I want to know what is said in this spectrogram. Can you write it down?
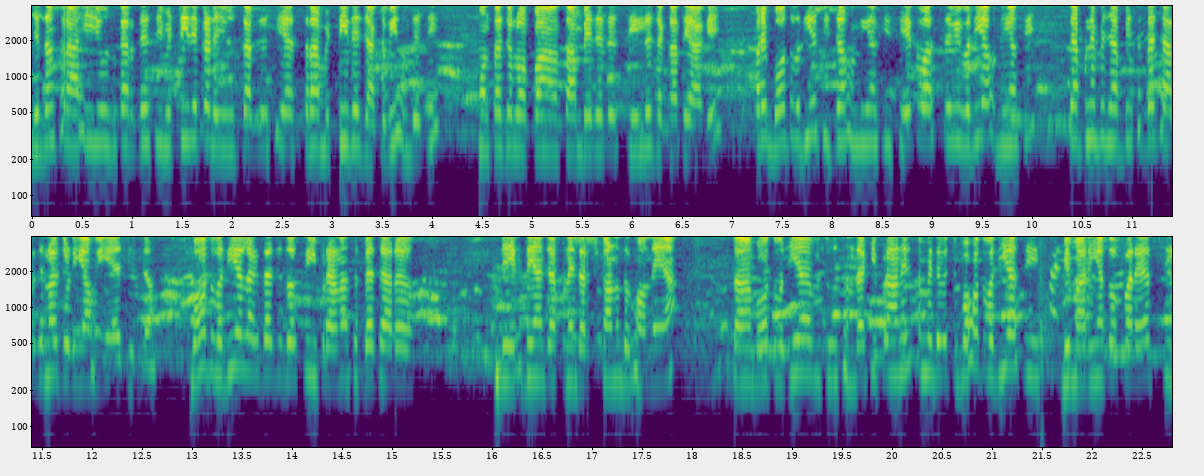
ਜਿੱਦਾਂ ਸਰਾਹੀ ਯੂਜ਼ ਕਰਦੇ ਸੀ ਮਿੱਟੀ ਦੇ ਘੜੇ ਯੂਜ਼ ਕਰਦੇ ਸੀ ਇਸ ਤਰ੍ਹਾਂ ਮਿੱਟੀ ਦੇ ਜੱਗ ਵੀ ਹੁੰਦੇ ਸੀ। ਹੁਣ ਤਾਂ ਚਲੋ ਆਪਾਂ ਤਾਂਬੇ ਦੇ ਤੇ ਸਟੀਲ ਦੇ ਜੱਗਾਂ ਤੇ ਆ ਗਏ। ਪਰ ਇਹ ਬਹੁਤ ਵਧੀਆ ਚੀਜ਼ਾਂ ਹੁੰਦੀਆਂ ਸੀ ਸਿਹਤ ਵਾਸਤੇ ਵੀ ਵਧੀਆ ਹੁੰਦੀਆਂ ਸੀ ਤੇ ਆਪਣੇ ਪੰਜਾਬੀ ਸੱਭਿਆਚਾਰ ਦੇ ਨਾਲ ਜੁੜੀਆਂ ਹੋਈਆਂ ਇਹ ਚੀਜ਼ਾਂ। ਬਹੁਤ ਵਧੀਆ ਲੱਗਦਾ ਜਦੋਂ ਅਸੀਂ ਪੁਰਾਣਾ ਸੱਭਿਆਚਾਰ ਦੇਖਦੇ ਹਾਂ ਜਾਂ ਆਪਣੇ ਦਰਸ਼ਕਾਂ ਨੂੰ ਦਿਖਾਉਂਦੇ ਆ ਤਾਂ ਬਹੁਤ ਵਧੀਆ ਮਹਿਸੂਸ ਹੁੰਦਾ ਕਿ ਪੁਰਾਣੇ ਸਮੇਂ ਦੇ ਵਿੱਚ ਬਹੁਤ ਵਧੀਆ ਸੀ, ਬਿਮਾਰੀਆਂ ਤੋਂ ਆਪਾਂ ਰਹਿਤ ਸੀ,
